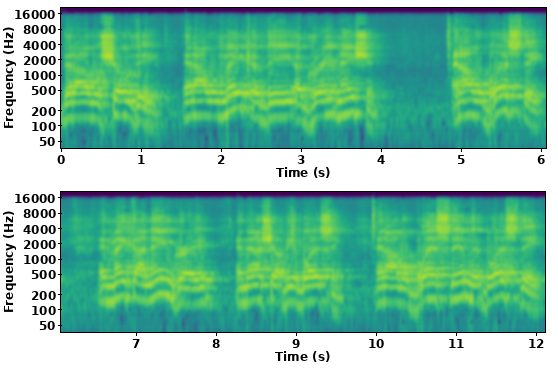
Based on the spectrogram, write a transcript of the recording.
that I will show thee. And I will make of thee a great nation. And I will bless thee and make thy name great, and thou shalt be a blessing. And I will bless them that bless thee,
